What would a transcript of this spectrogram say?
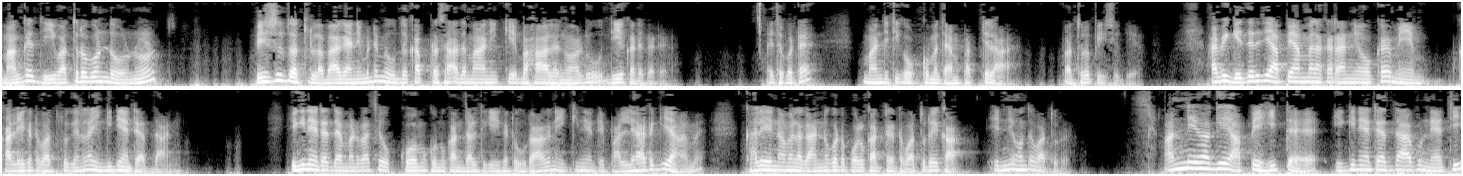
මගදී වතුර බොන්න ඕනොත් පිරිසුදු වතුර ලබා ගැනීමට මේ උදක ප්‍රසාද මාණික්කේ බහාලනවලු දියකඩකට. එතකොට මණ්ඩි ටික ඔක්කොම තැම්පත් වෙලා වතුර පිරිසුදුයි. අපි ගෙදරදී අපේ අම්මලා කරන්නේ ඕක මේ කලයකට වතුර ගෙනලා ඉංගිනියටයක් දාන්නේ. ඉංගිනියට දැම්මට පස්සේ ඔක්කොම කුණු කන්දල් ටික එකට උරාගෙන ඉංගිනියට පල්ලෙහාට ගියාම කලේ නමලා ගන්නකොට පොල් කට්ටකට වතුර එකක් එන්නේ හොඳ වතුර. අන්න වගේ අපේ හිත ඉංගිනියටයක් දාපු නැති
